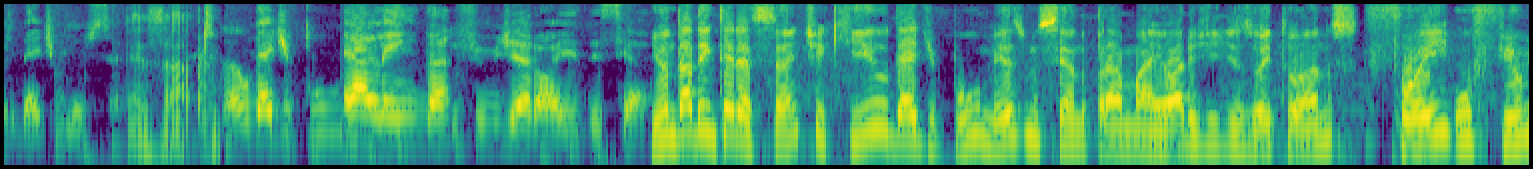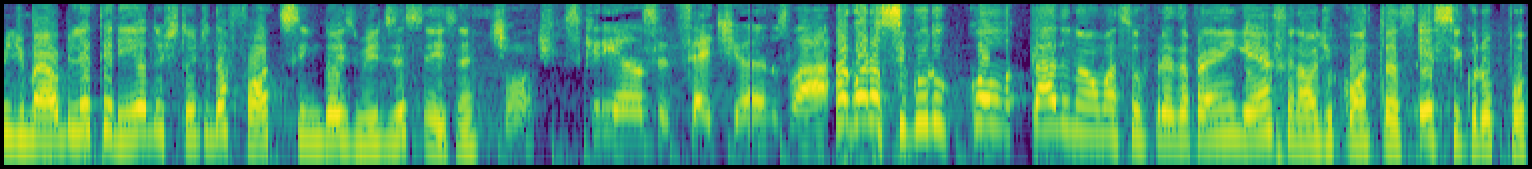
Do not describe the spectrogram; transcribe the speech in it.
que Deadpool deu certo. né? Exato. Então Deadpool é a lenda do filme de herói desse ano. E um dado interessante é que o Deadpool, mesmo sendo para maiores de 18 anos, foi o filme de maior bilheteria do estúdio da Fox em 2016, né? Tinha umas crianças de 7 anos lá. Agora, o segundo colocado não é uma surpresa pra ninguém, afinal de contas, esse grupo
